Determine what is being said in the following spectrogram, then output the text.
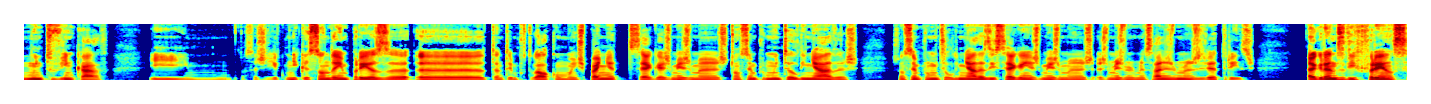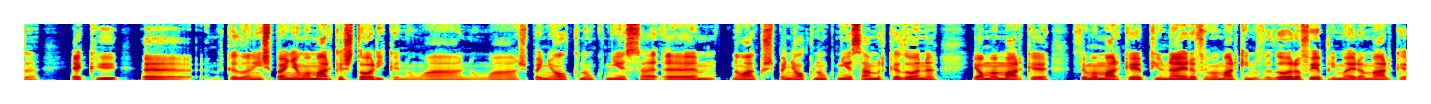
muito vincado e, ou seja, a comunicação da empresa, uh, tanto em Portugal como em Espanha, segue as mesmas, estão sempre muito alinhadas, estão sempre muito alinhadas e seguem as mesmas, as mesmas mensagens, as mesmas diretrizes. A grande diferença é que uh, a Mercadona em Espanha é uma marca histórica, não há, não há espanhol que não conheça, uh, não há espanhol que não conheça a Mercadona. É uma marca, foi uma marca pioneira, foi uma marca inovadora, foi a primeira marca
